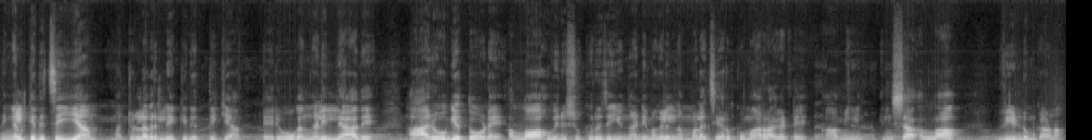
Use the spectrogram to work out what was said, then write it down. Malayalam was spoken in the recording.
നിങ്ങൾക്കിത് ചെയ്യാം മറ്റുള്ളവരിലേക്ക് ഇത് എത്തിക്കാം. രോഗങ്ങളില്ലാതെ ആരോഗ്യത്തോടെ അള്ളാഹുവിന് ശുക്ർ ചെയ്യുന്ന അടിമകളിൽ നമ്മളെ ചേർക്കുമാറാകട്ടെ. ആമീൻ. ഇൻഷാ അള്ളാ വീണ്ടും കാണാം.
